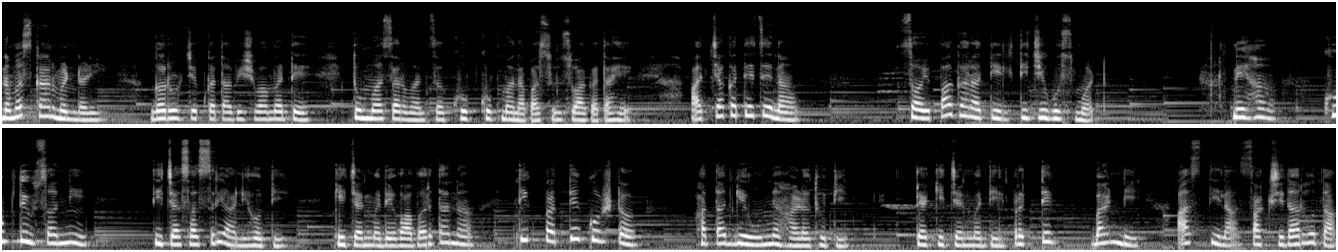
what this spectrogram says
नमस्कार मंडळी. गरुड कथा विश्वामध्ये तुम्हा सर्वांचं खूप खूप मनापासून स्वागत आहे. आजच्या कथेचे नाव स्वयंपाकघरातील तिची घुसमट. नेहा खूप दिवसांनी तिच्या सासरी आली होती. किचनमध्ये वावरताना ती प्रत्येक गोष्ट हातात घेऊन न्याहाळत होती. त्या किचनमधील प्रत्येक भांडी आज तिला साक्षीदार होता.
